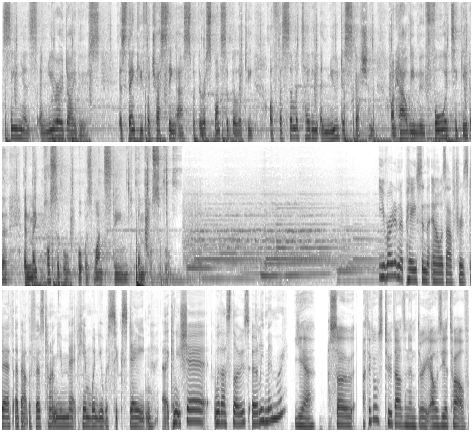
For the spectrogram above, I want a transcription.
seniors, and neurodiverse, is thank you for trusting us with the responsibility of facilitating a new discussion on how we move forward together and make possible what was once deemed impossible. You wrote in a piece in the hours after his death about the first time you met him when you were 16. Uh, can you share with us those early memories? Yeah. So I think it was 2003. I was year 12.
